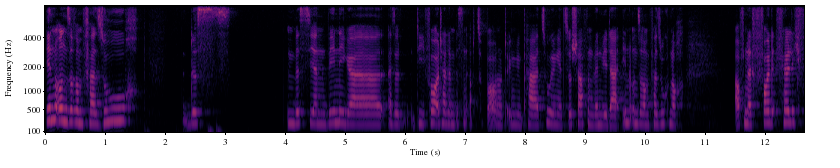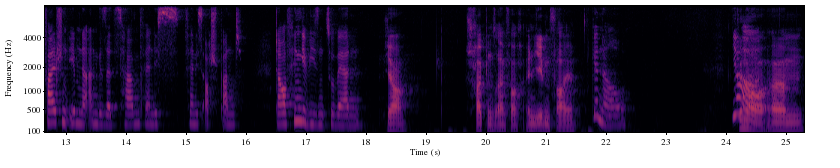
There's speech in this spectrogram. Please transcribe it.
in unserem Versuch, das ein bisschen weniger, also die Vorurteile ein bisschen abzubauen und irgendwie ein paar Zugänge zu schaffen, wenn wir da in unserem Versuch noch auf einer völlig falschen Ebene angesetzt haben, fände ich es fänd auch spannend, darauf hingewiesen zu werden. Ja. Schreibt uns einfach, in jedem Fall. Genau. Ja, Genau. Ähm,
